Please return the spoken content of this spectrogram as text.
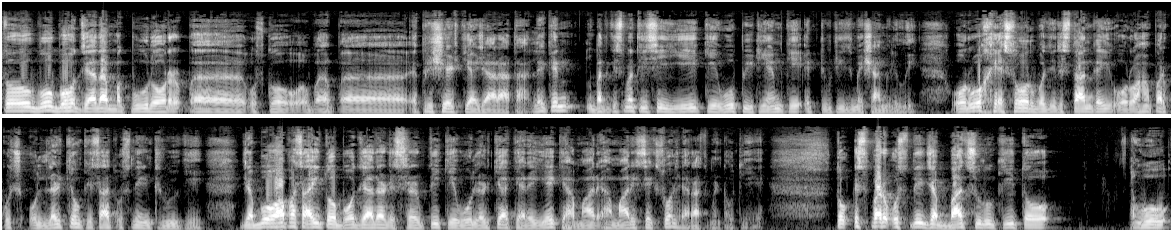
तो वो बहुत ज़्यादा मकबूल और आ, उसको अप्रिशिएट किया जा रहा था। लेकिन बदकिस्मती से ये कि वो पीटीएम के एक्टिविटीज़ में शामिल हुई और वो खैसोर वजीरस्तान गई और वहाँ पर कुछ लड़कियों के साथ उसने इंटरव्यू की। जब वो वापस आई तो बहुत ज़्यादा डिस्टर्ब थी कि वो लड़कियाँ कह रही है कि हमारे हमारी सेक्सुअल हरासमेंट होती है। तो इस पर उसने जब बात शुरू की तो वो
